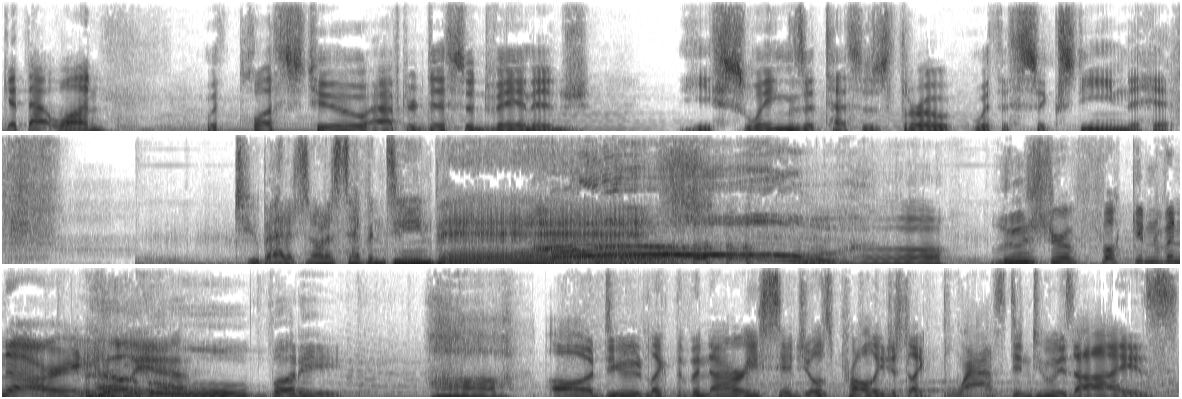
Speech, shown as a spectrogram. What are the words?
Get that one. With plus two after disadvantage, he swings at Tess's throat with a 16 to hit. Too bad it's not a 17 bit. Oh. Lustra fucking Venari. Hell yeah. Oh, buddy. Ah. oh, dude, like the Venari sigils probably just like blast into his eyes.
